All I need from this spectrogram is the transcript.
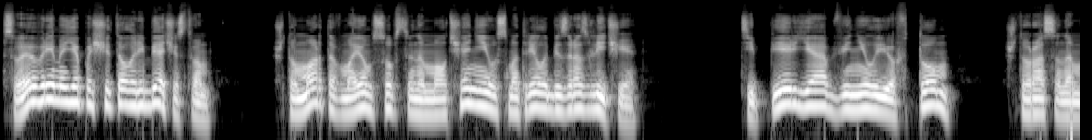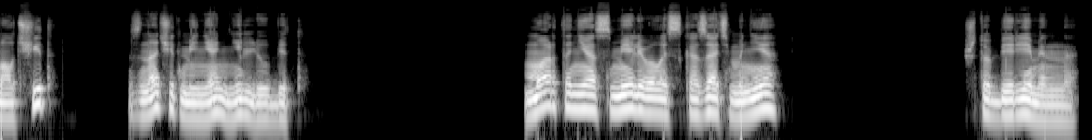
В свое время я посчитал ребячеством — что Марта в моем собственном молчании усмотрела безразличие. Теперь я обвинил ее в том, что раз она молчит, значит, меня не любит. Марта не осмеливалась сказать мне, что беременна.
